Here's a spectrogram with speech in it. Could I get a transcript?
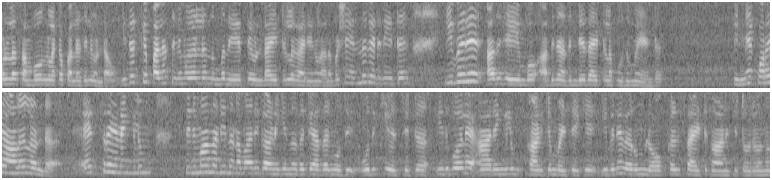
ഉള്ള സംഭവങ്ങളൊക്കെ പലതിലും ഉണ്ടാവും. ഇതൊക്കെ പല സിനിമകളിലും മുമ്പ് നേരത്തെ ഉണ്ടായിട്ടുള്ള കാര്യങ്ങളാണ്. പക്ഷേ എന്ന് കരുതിയിട്ട് ഇവർ അത് ചെയ്യുമ്പോൾ അതിന് അതിന്റേതായിട്ടുള്ള പുതുമയുണ്ട്. പിന്നെ കുറേ ആളുകളുണ്ട്. എത്രയാണെങ്കിലും സിനിമാ നടി നടന്മാർ കാണിക്കുന്നതൊക്കെ അതങ്ങ് ഒതു ഒതുക്കി വെച്ചിട്ട് ഇതുപോലെ ആരെങ്കിലും കാണിക്കുമ്പോഴത്തേക്ക് ഇവരെ വെറും ലോക്കൽസ് ആയിട്ട് കാണിച്ചിട്ട് ഓരോന്ന്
